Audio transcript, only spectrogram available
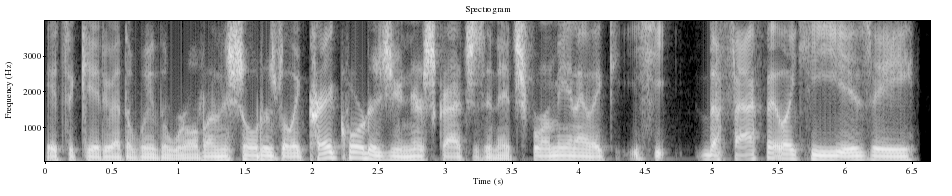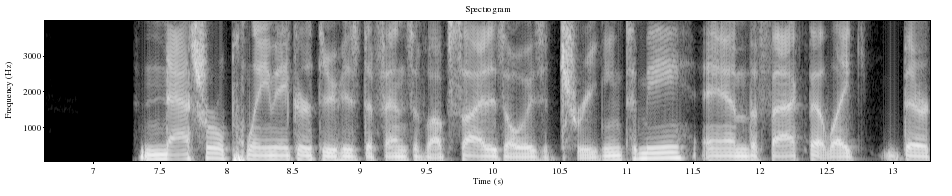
it's a kid who had the weight of the world on his shoulders. But like Craig Porter Jr. scratches an itch for me, and I like he the fact that like he is a natural playmaker through his defensive upside is always intriguing to me. And the fact that like there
